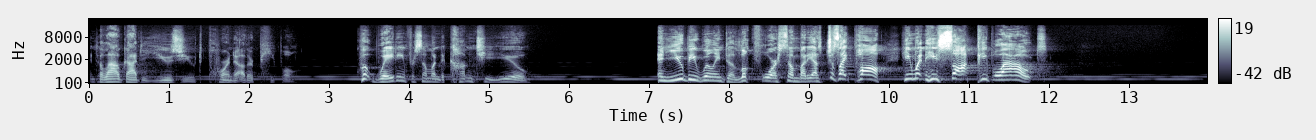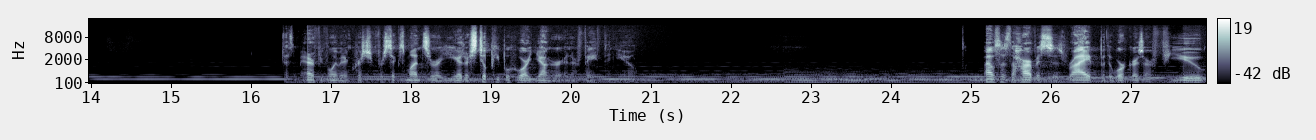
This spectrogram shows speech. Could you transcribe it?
And to allow God to use you to pour into other people. Quit waiting for someone to come to you. And you be willing to look for somebody else. Just like Paul, he went and he sought people out. Doesn't matter if you've only been a Christian for six months or a year, there's still people who are younger in their faith than you. Bible says the harvest is ripe, but the workers are few.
